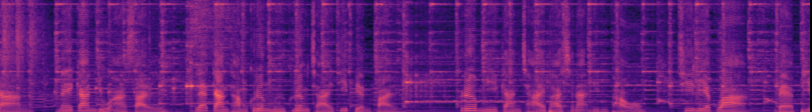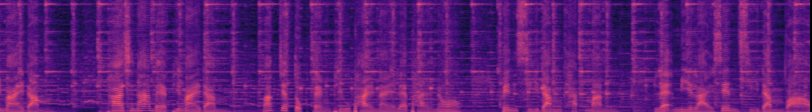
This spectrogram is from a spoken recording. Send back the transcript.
การในการอยู่อาศัย และการทำเครื่องมือเครื่องใช้ที่เปลี่ยนไป เริ่มมีการใช้ภาชนะดินเผา ที่เรียกว่า แบบพิมายดำภาชนะแบบพิมายดำมักจะตกแต่งผิวภายในและภายนอก เป็นสีดำขัดมัน และมีลายเส้นสีดำวาว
